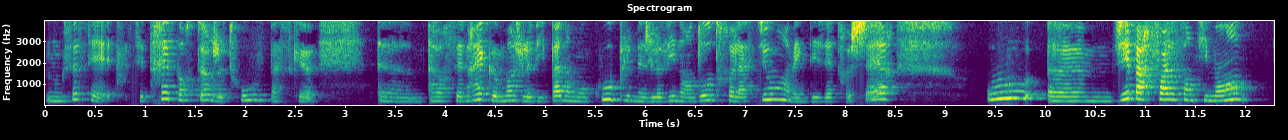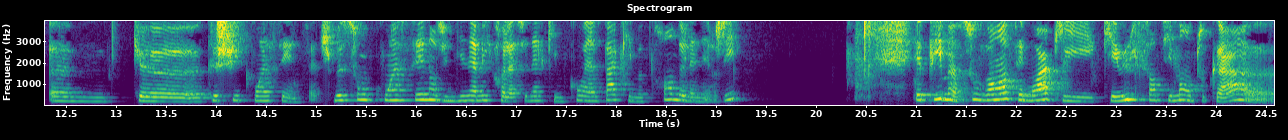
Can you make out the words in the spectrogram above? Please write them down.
Donc ça, c'est très porteur, je trouve, parce que... Euh, alors c'est vrai que moi, je le vis pas dans mon couple, mais je le vis dans d'autres relations avec des êtres chers, où euh, j'ai parfois le sentiment euh, que, que, je suis coincée, en fait. Je me sens coincée dans une dynamique relationnelle qui ne me convient pas, qui me prend de l'énergie. Et puis, ben, souvent, c'est moi qui, qui, ai eu le sentiment, en tout cas, euh,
